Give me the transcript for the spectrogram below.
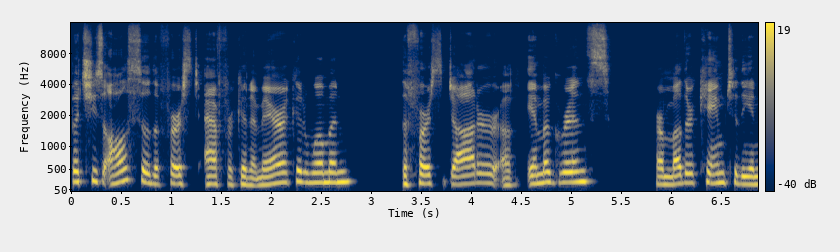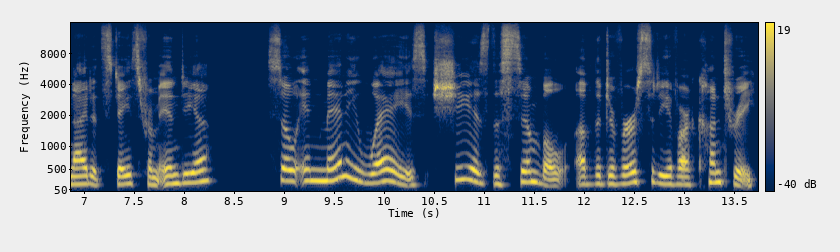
but she's also the first African American woman, the first daughter of immigrants. Her mother came to the United States from India. So, in many ways, she is the symbol of the diversity of our country,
